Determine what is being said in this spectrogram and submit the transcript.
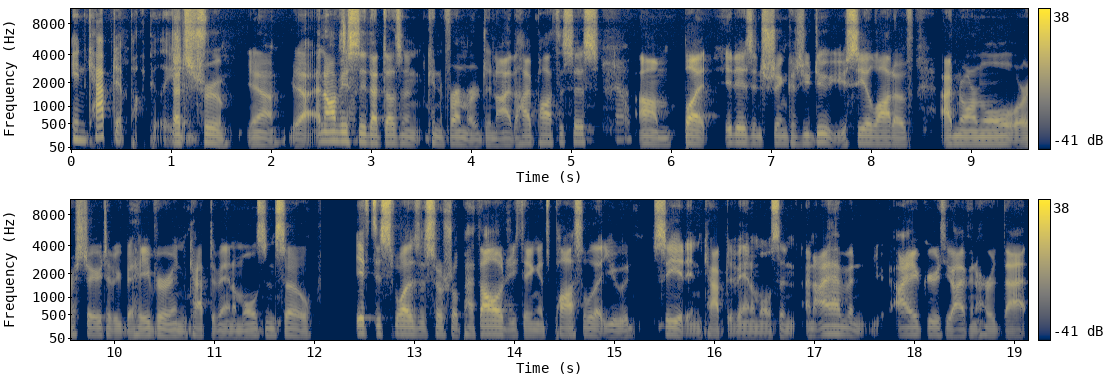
in captive populations. That's true. Yeah. Yeah. And obviously that doesn't confirm or deny the hypothesis. No. Um, but it is interesting because you do, you see a lot of abnormal or stereotypic behavior in captive animals. And so if this was a social pathology thing, it's possible that you would see it in captive animals. And and I haven't I agree with you, I haven't heard that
